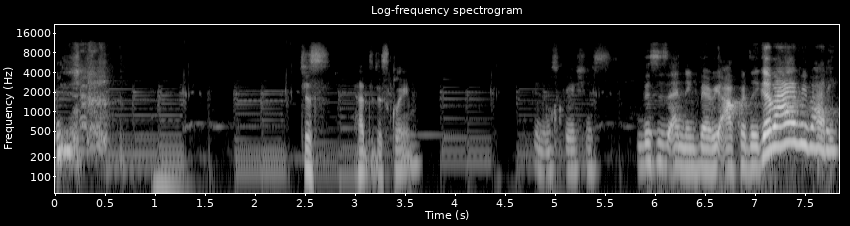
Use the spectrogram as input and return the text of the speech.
just had to disclaim. Goodness gracious. This is ending very awkwardly. Goodbye, everybody.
